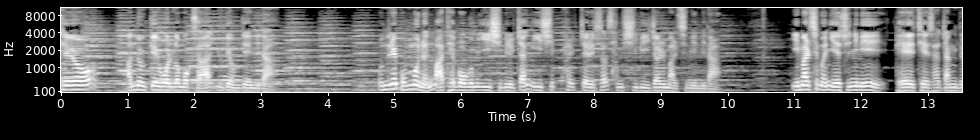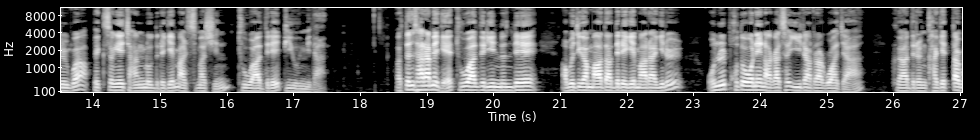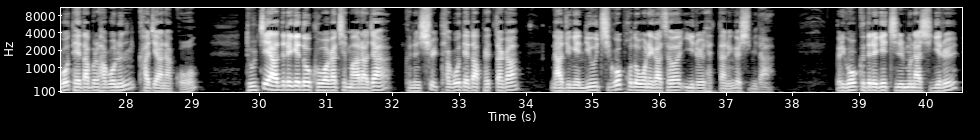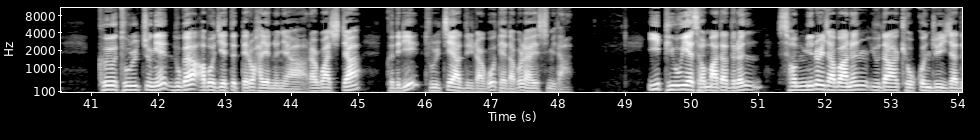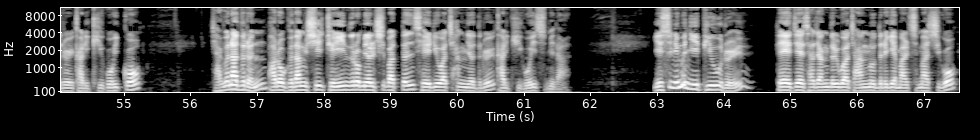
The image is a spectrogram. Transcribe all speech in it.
안녕하세요. 안동교회 원로 목사 유경재입니다. 오늘의 본문은 마태복음 21장 28절에서 32절 말씀입니다. 이 말씀은 예수님이 대제사장들과 백성의 장로들에게 말씀하신 두 아들의 비유입니다. 어떤 사람에게 두 아들이 있는데 아버지가 맏아들에게 말하기를 오늘 포도원에 나가서 일하라고 하자 그 아들은 가겠다고 대답을 하고는 가지 않았고 둘째 아들에게도 그와 같이 말하자 그는 싫다고 대답했다가 나중에 뉘우치고 포도원에 가서 일을 했다는 것입니다. 그리고 그들에게 질문하시기를 그 둘 중에 누가 아버지의 뜻대로 하였느냐라고 하시자 그들이 둘째 아들이라고 대답을 하였습니다. 이 비유에서 마다들은 선민을 잡아하는 유다 교권주의자들을 가리키고 있고 작은 아들은 바로 그 당시 죄인으로 멸시받던 세리와 창녀들을 가리키고 있습니다. 예수님은 이 비유를 대제사장들과 장로들에게 말씀하시고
